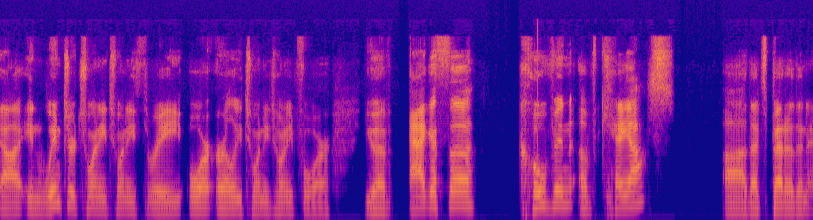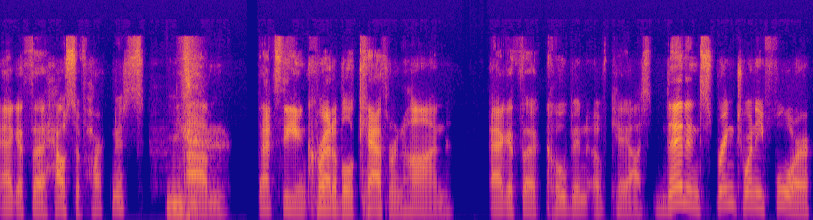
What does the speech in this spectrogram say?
uh, in winter 2023 or early 2024, you have Agatha Coven of Chaos. Uh, that's better than Agatha House of Harkness. Um, that's the incredible Kathryn Hahn, Agatha Coven of Chaos. Then in spring 24,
